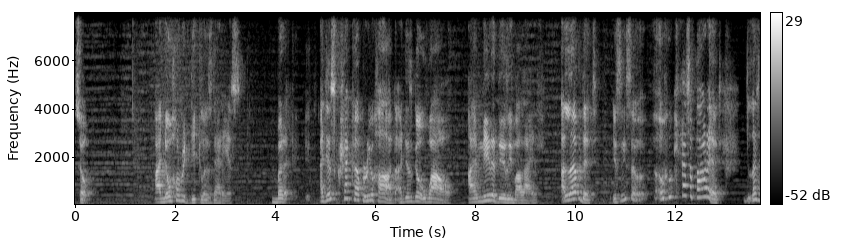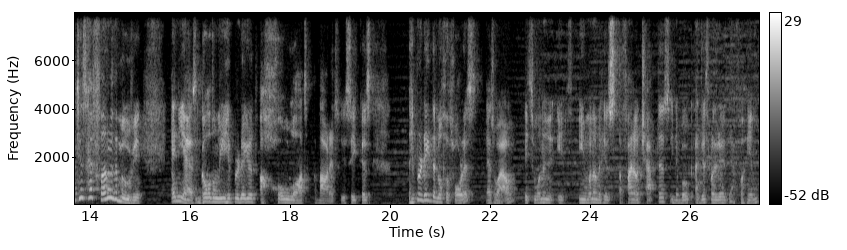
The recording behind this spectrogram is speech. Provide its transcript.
So, I know how ridiculous that is, but I just crack up real hard. I just go, wow, I needed this in my life. I loved it. You see, so oh, who cares about it? Let's just have fun with the movie. And yes, Gordon Lee, he predicted a whole lot about it, you see, because he predicted the Nothosaurus, as well. It's one in, it's in one of his final chapters in the book. I just read that for him,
